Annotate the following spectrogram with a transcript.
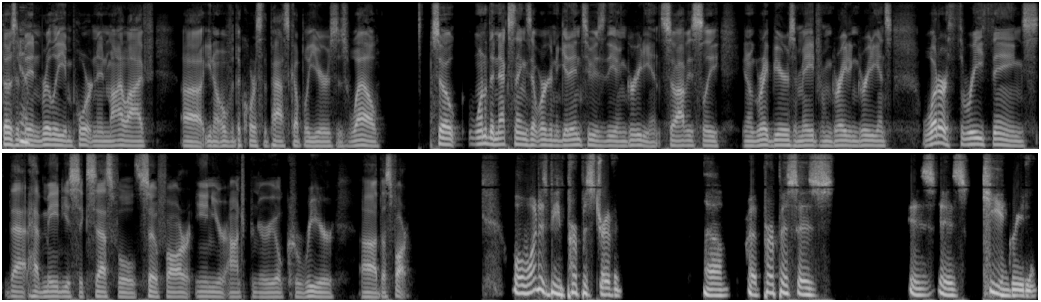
those have yeah. been really important in my life uh, you know over the course of the past couple years as well so one of the next things that we're going to get into is the ingredients. So obviously, you know, great beers are made from great ingredients. What are three things that have made you successful so far in your entrepreneurial career uh, thus far? Well, one is being purpose driven. Um, purpose is is is key ingredient.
